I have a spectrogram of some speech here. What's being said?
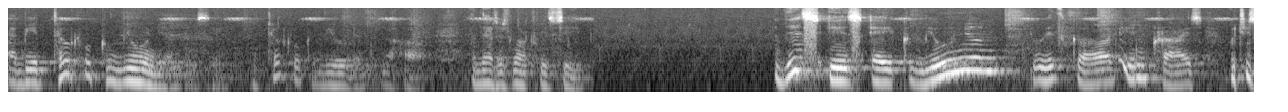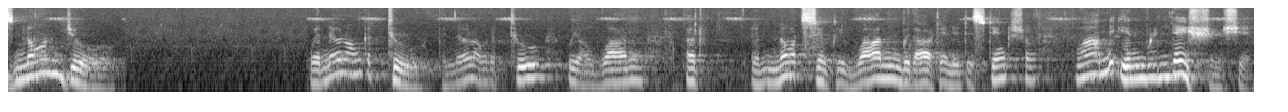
and be in total communion, you see, in total communion in the heart. And that is what we seek. This is a communion with God in Christ which is non dual. We're no longer two. We're no longer two. We are one, but not simply one without any distinction, one in relationship.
